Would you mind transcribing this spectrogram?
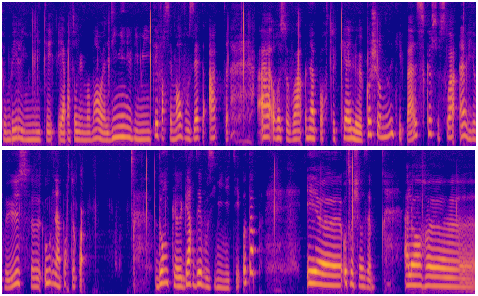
tomber l'immunité. Et à partir du moment où elle diminue l'immunité, forcément vous êtes apte à recevoir n'importe quelle cochonnerie qui passe, que ce soit un virus ou n'importe quoi. Donc, euh, gardez vos immunités au top. Et euh, autre chose. Alors, euh,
